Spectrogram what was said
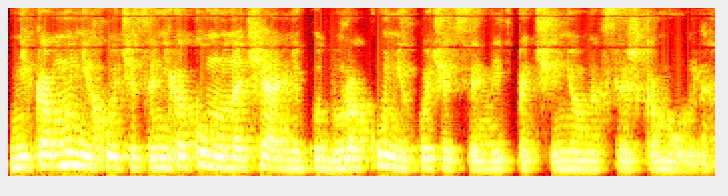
никому не хочется, никакому начальнику, дураку не хочется иметь подчиненных слишком умных.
